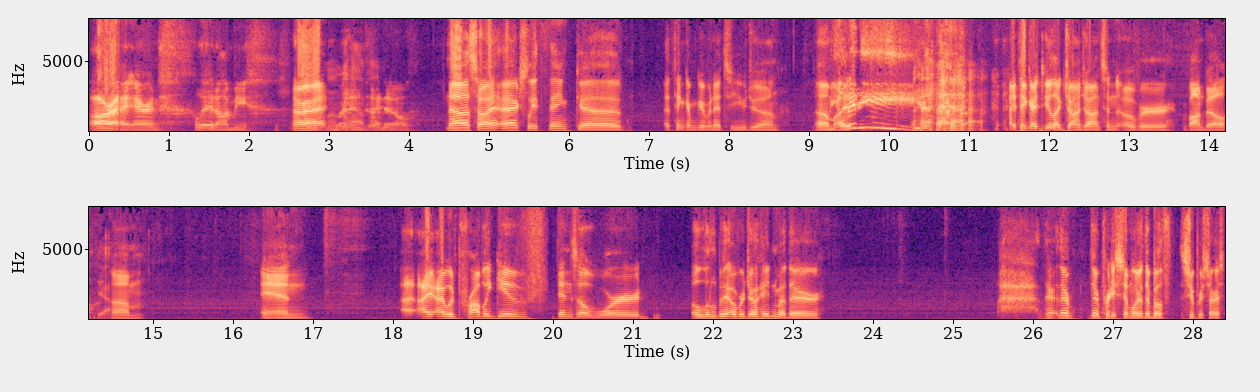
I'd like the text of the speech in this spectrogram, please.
All right, Aaron, lay it on me. All right. Let me Brennen, have it. I know. No, so I, I actually think uh, I think I'm giving it to you, Jon. Um, I, I think I do like John Johnson over Vonn Bell. Yeah. Um, and I, I I would probably give Denzel Ward a little bit over Joe Haden, but they're they're they're they're pretty similar. They're both superstars.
